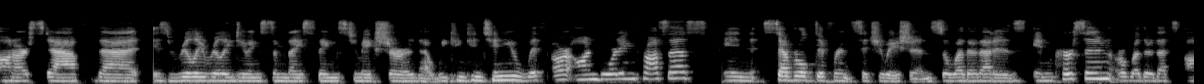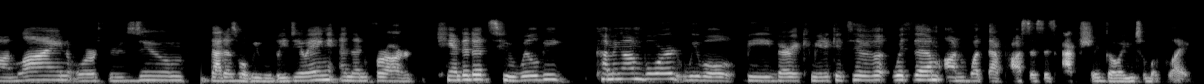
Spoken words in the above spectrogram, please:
on our staff that is really really doing some nice things to make sure that we can continue with our onboarding process in several different situations. So whether that is in person or whether that's online or through zoom that is what we will be doing. And then for our candidates who will be coming on board we will be very communicative with them on what that process is actually going to look like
